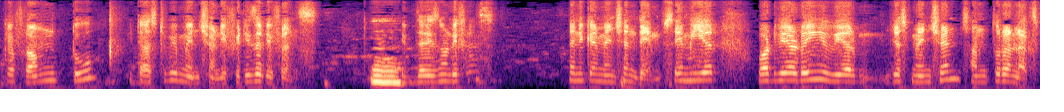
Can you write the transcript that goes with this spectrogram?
Okay from 2 it has to be mentioned if it is a difference Mm-hmm. if there is no difference then you can mention them same here what we are doing we are just mentioned santoor and lux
